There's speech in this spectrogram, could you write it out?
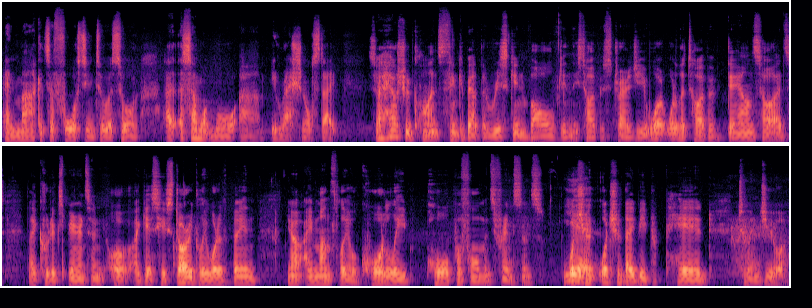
and markets are forced into a sort a, a somewhat more um, irrational state. So, how should clients think about the risk involved in this type of strategy? What, what are the type of downsides they could experience, and or I guess historically, what have been, you know, a monthly or quarterly poor performance, for instance? What Yeah. should what should they be prepared to endure?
